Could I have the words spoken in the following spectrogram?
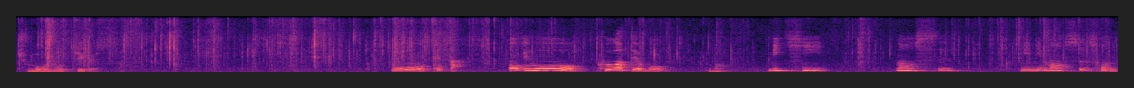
주먹을 못 쥐겠어. 오 됐다 어 이거 그거 같아요 뭐 뭐? 미키 마우스 미니 마우스 손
